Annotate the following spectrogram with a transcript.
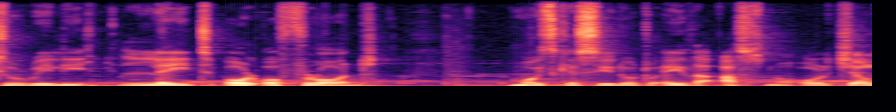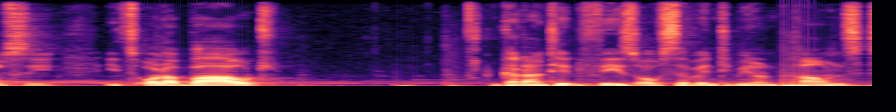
to really late or offload. Moise Caicedo to either Arsenal or Chelsea. It's all about guaranteed fees of 70 million pounds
